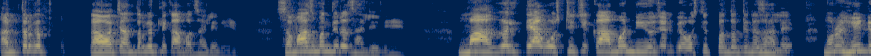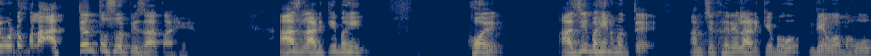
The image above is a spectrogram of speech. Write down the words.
अंतर्गत गावाच्या अंतर्गतली कामं झालेली आहेत समाज मंदिरं झालेली आहेत मागल त्या गोष्टीची कामं नियोजन व्यवस्थित पद्धतीने झालंय. म्हणून ही निवडणूक मला अत्यंत सोपी जात आहे. आज लाडकी बहीण होय आजी बहीण म्हणते आमचे खरे लाडके भाऊ देवा भाऊ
